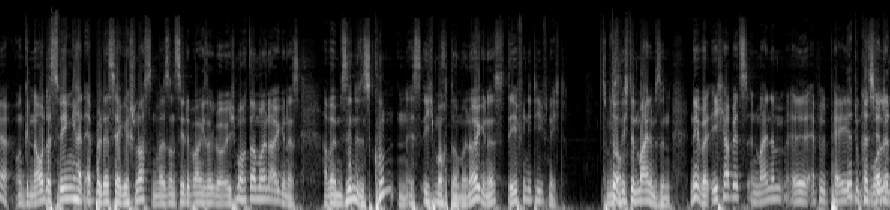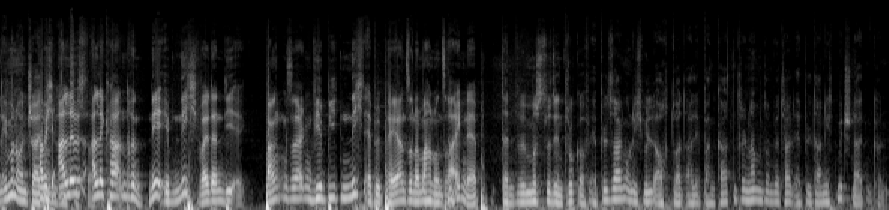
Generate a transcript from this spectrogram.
Ja, und genau deswegen hat Apple das ja geschlossen, weil sonst jede Bank sagt, oh, ich mache da mein eigenes. Aber im Sinne des Kunden ist, ich mache da mein eigenes, definitiv nicht. Zumindest Doch. nicht in meinem Sinn. Nee, weil ich habe jetzt in meinem äh, Apple Pay Ja, du kannst ja dann immer noch entscheiden. habe ich alle, alle Karten drin. Nee, eben nicht, weil dann die Banken sagen, wir bieten nicht Apple Pay an, sondern machen unsere eigene App. Dann musst du den Druck auf Apple sagen und ich will auch dort alle Bankkarten drin haben, dann wird halt Apple da nicht mitschneiden können.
